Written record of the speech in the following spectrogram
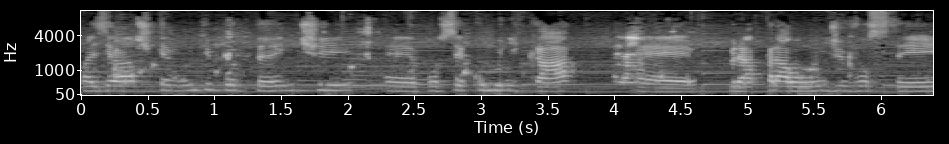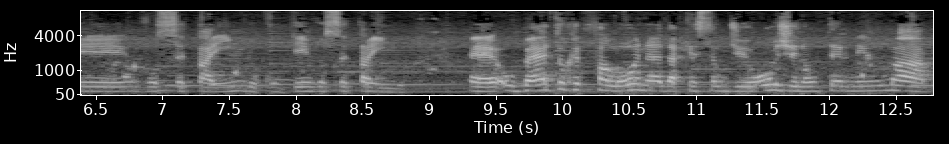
mas eu acho que é muito importante é, você comunicar é, para onde você você está indo, com quem você está indo. É, o Beto falou né, da questão de hoje não ter nenhuma,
